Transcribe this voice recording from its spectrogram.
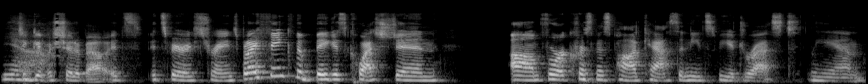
yeah. to give a shit about. It's it's very strange. But I think the biggest question um, for a Christmas podcast that needs to be addressed, Leanne,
